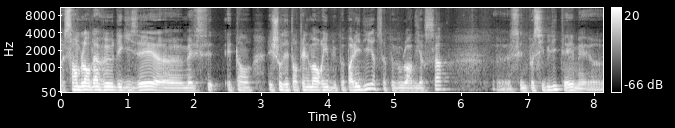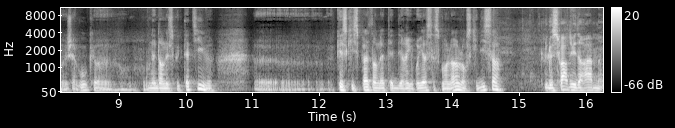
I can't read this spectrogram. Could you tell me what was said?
un semblant d'aveu déguisé, euh, mais c'est- étant, les choses étant tellement horribles, il peut pas les dire. Ça peut vouloir dire ça. Euh, c'est une possibilité, mais euh, j'avoue que on est dans l'expectative. Euh, Qu'est-ce qui se passe dans la tête d'Éric Bruyas à ce moment-là lorsqu'il dit ça? Le soir du drame,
